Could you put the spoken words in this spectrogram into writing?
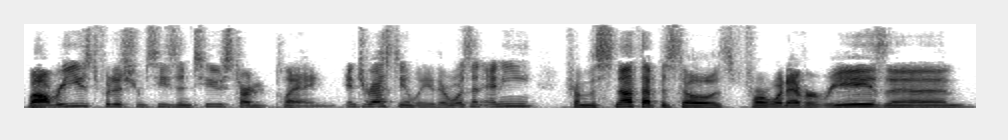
while reused footage from season 2 started playing. Interestingly, there wasn't any from the snuff episodes for whatever reason.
